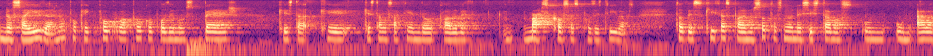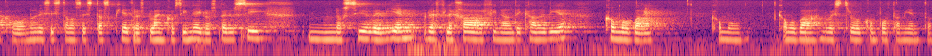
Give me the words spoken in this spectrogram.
nos ayuda, ¿no? Porque poco a poco podemos ver que, está, que, que estamos haciendo cada vez más cosas positivas. Entonces, quizás para nosotros no necesitamos un, un abaco, no necesitamos estas piedras blancos y negros, pero sí nos sirve bien reflejar al final de cada día cómo va, cómo, cómo va nuestro comportamiento.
